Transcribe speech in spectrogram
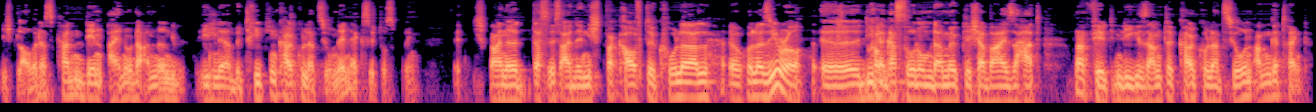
Ich glaube, das kann den einen oder anderen in der betrieblichen Kalkulation den Exitus bringen. Ich meine, das ist eine nicht verkaufte Cola, äh, Cola Zero, äh, die Komm. der Gastronom da möglicherweise hat. Und dann fehlt ihm die gesamte Kalkulation am Getränk.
